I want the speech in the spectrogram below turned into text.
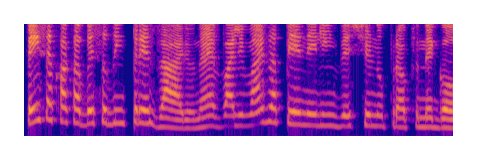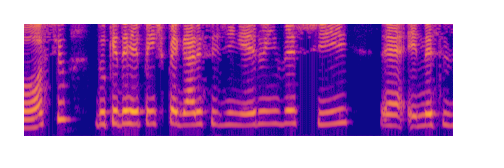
pensa com a cabeça do empresário, né? Vale mais a pena ele investir no próprio negócio do que de repente pegar esse dinheiro e investir é, nesses,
